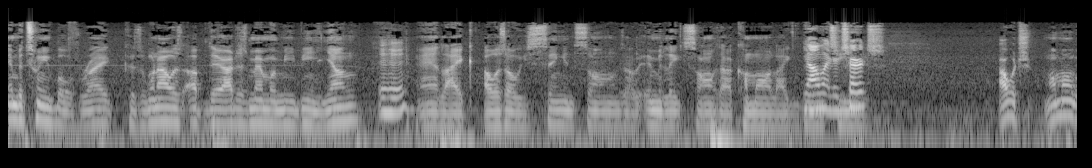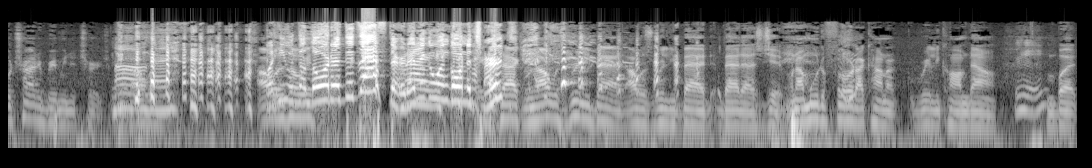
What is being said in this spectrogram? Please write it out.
in between both, right? Because when I was up there, I just remember me being young Mm-hmm. and like I was always singing songs. I would emulate songs I would come on like. Y'all went to church? I would. Tr- my mom would try to bring me to church. Oh, okay. But he was the Lord of disaster. That nigga wasn't going to church. Exactly. I was really bad. I was really bad, badass jit. When I moved to Florida, I kind of really calmed down. Mm-hmm. But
